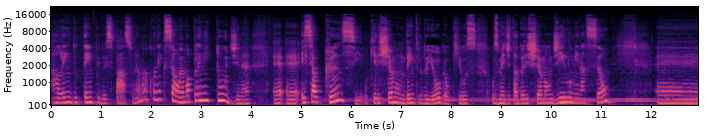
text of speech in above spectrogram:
além do tempo e do espaço, né? Uma conexão, é uma plenitude, né? É, é, esse alcance, o que eles chamam dentro do yoga, o que os, os meditadores chamam de iluminação, é,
